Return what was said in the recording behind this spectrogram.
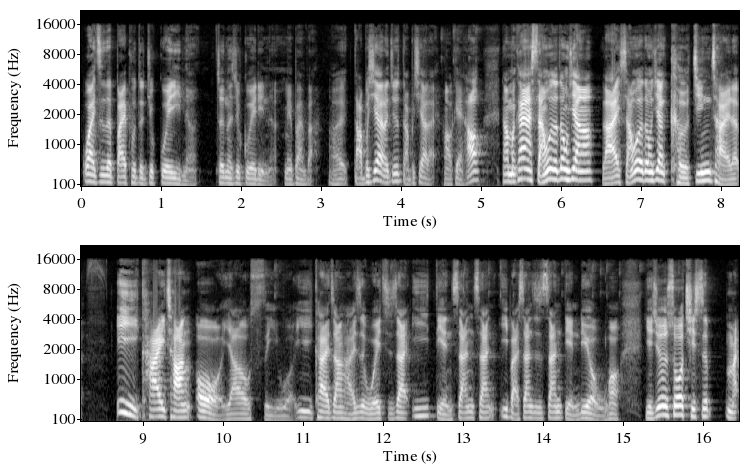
外资的 buy put 就归零了，真的就归零了，没办法啊，打不下来就是打不下来。OK，好，那我们看看散户的动向啊，来，散户的动向可精彩了。一开仓哦，要死我！一开仓还是维持在一点三三一百三十三点六五哈，也就是说，其实买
